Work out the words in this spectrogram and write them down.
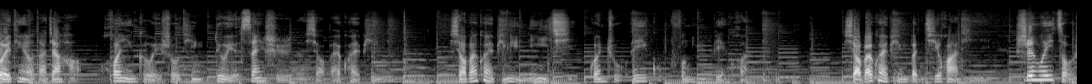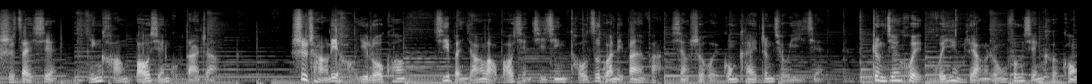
各位听友，大家好，欢迎各位收听六月三十日的小白快评。小白快评与您一起关注 A 股风云变幻。小白快评本期话题：深 V 走势再现，银行、保险股大涨，市场利好一箩筐。基本养老保险基金投资管理办法向社会公开征求意见，证监会回应两融风险可控，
